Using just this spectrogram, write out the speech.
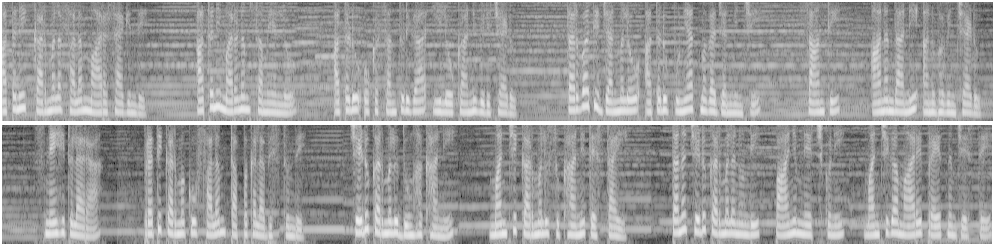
అతని కర్మల ఫలం మారసాగింది. అతని మరణం సమయంలో అతడు ఒక సంతుడిగా ఈ లోకాన్ని విడిచాడు. తర్వాతి జన్మలో అతడు పుణ్యాత్మగా జన్మించి శాంతి ఆనందాన్ని అనుభవించాడు. స్నేహితులారా ప్రతి కర్మకు ఫలం తప్పక లభిస్తుంది. చెడు కర్మలు దుంహకాన్ని మంచి కర్మలు సుఖాన్ని తెస్తాయి. తన చెడు కర్మల నుండి పాణ్యం నేర్చుకుని మంచిగా మారే ప్రయత్నం చేస్తే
